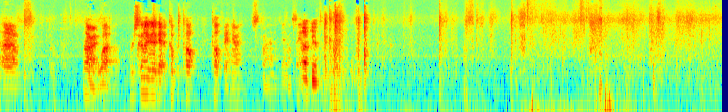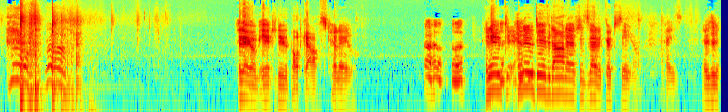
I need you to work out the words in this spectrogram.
Um, all right, well, I'm just gonna go get a cup of co- coffee anyway. Just, uh, you know. Okay. Hello, I'm here to do the podcast. Hello. Oh, hello. Hello. Hello, hello, David Arnott. It's very good to see you. It's, it's,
